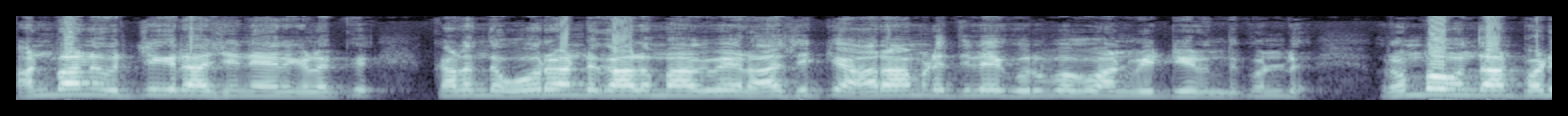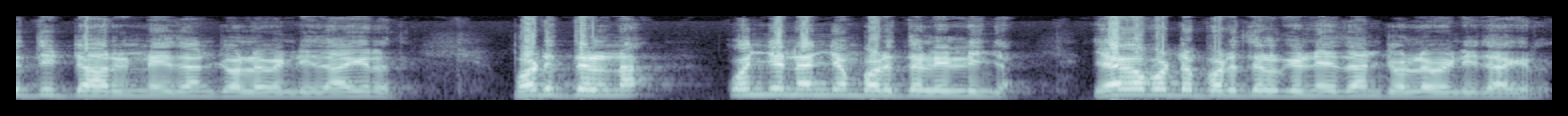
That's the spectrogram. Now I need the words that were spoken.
அன்பான விருச்சிக ராசி நேயர்களுக்கு கடந்த ஓராண்டு காலமாகவே ராசிக்கு ஆறாம் இடத்திலே குரு பகவான் வீட்டிலிருந்து கொண்டு ரொம்பவும் தான் படுத்திட்டாருன்னே தான் சொல்ல வேண்டியதாகிறது. படுத்தல்னா கொஞ்சம் நஞ்சம் படுத்தல் இல்லைங்க. ஏகப்பட்ட படுத்தல்கள்னே தான் சொல்ல வேண்டியதாகிறது.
